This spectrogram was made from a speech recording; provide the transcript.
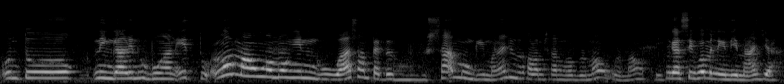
untuk ninggalin hubungan itu lo mau ngomongin gua sampai berbusa mau gimana juga kalau misalkan gue belum mau belum mau sih Enggak sih gue mending diem aja.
